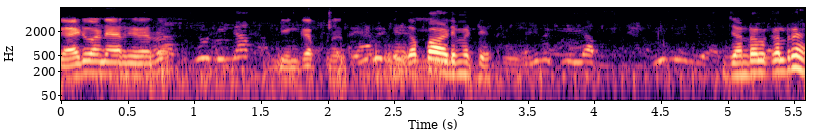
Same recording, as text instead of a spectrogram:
ಗಾಡಿ ಒಂದು ಯಾರು ಹೇಳ್ಯಾರ ಲಿಂಗಪ್ಪ ನಿಂಗಪ್ಪ ಆಡಿಮೆಟ್ಟಿ. ಜನರಲ್ ಕಲ್ರಿ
